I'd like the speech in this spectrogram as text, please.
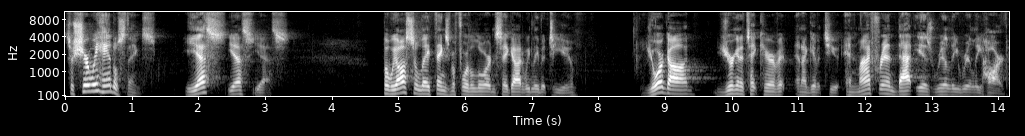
So, sure, we handles things. Yes, yes, yes. But we also lay things before the Lord and say, God, we leave it to you. You're God. You're going to take care of it, and I give it to you. And my friend, that is really, really hard.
